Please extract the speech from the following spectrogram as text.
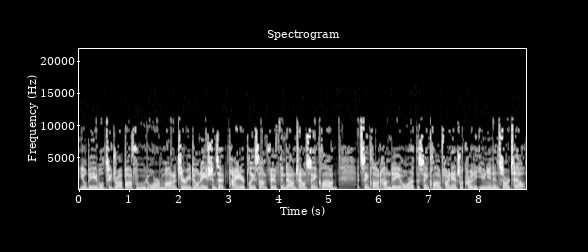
You'll be able to drop off food or monetary donations at Pioneer Place on 5th in downtown St. Cloud, at St. Cloud Hyundai, or at the St. Cloud Financial Credit Union in Sartell.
